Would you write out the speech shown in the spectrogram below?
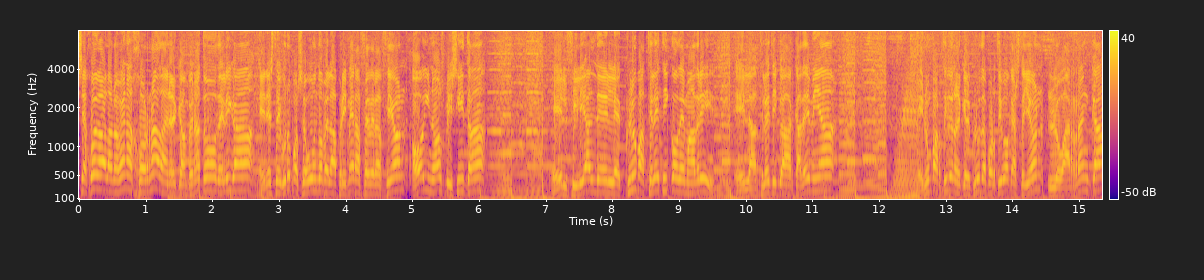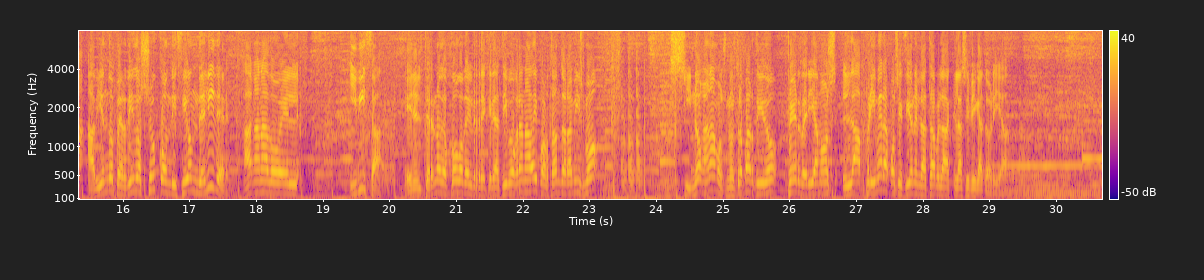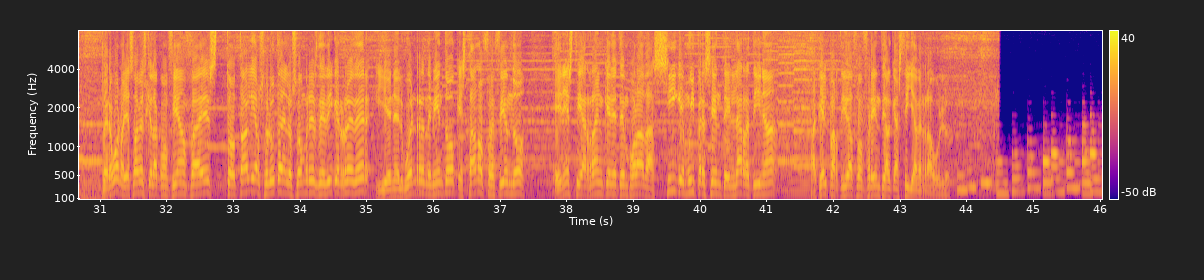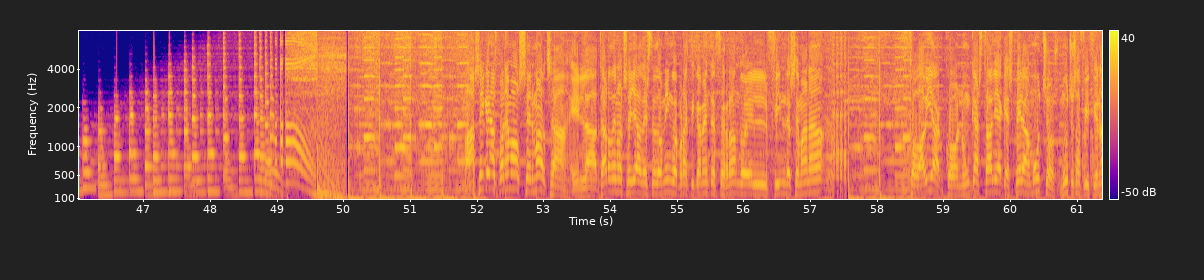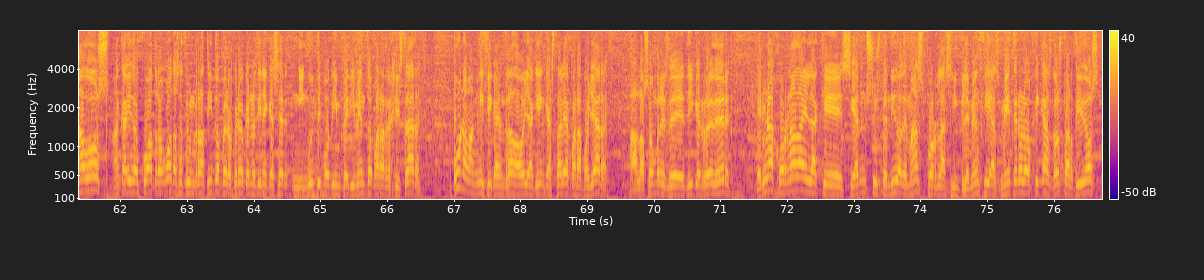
Se juega la novena jornada en el campeonato de liga en este grupo segundo de la primera federación. Hoy nos visita el filial del Club Atlético de Madrid, el Atlética Academia, en un partido en el que el Club Deportivo Castellón lo arranca habiendo perdido su condición de líder. Ha ganado el Ibiza en el terreno de juego del Recreativo Granada y por tanto ahora mismo si no ganamos nuestro partido, perderíamos la primera posición en la tabla clasificatoria. Pero bueno, ya sabes que la confianza es total y absoluta en los hombres de Dick Reder y en el buen rendimiento que están ofreciendo en este arranque de temporada. Sigue muy presente en la retina aquel partidazo frente al Castilla de Raúl. Así que nos ponemos en marcha en la tarde-noche ya de este domingo, prácticamente cerrando el fin de semana. Todavía con un Castalia que espera a muchos, muchos aficionados. Han caído cuatro gotas hace un ratito, pero creo que no tiene que ser ningún tipo de impedimento para registrar una magnífica entrada hoy aquí en Castalia para apoyar a los hombres de Dick Röder en una jornada en la que se han suspendido además por las inclemencias meteorológicas dos partidos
